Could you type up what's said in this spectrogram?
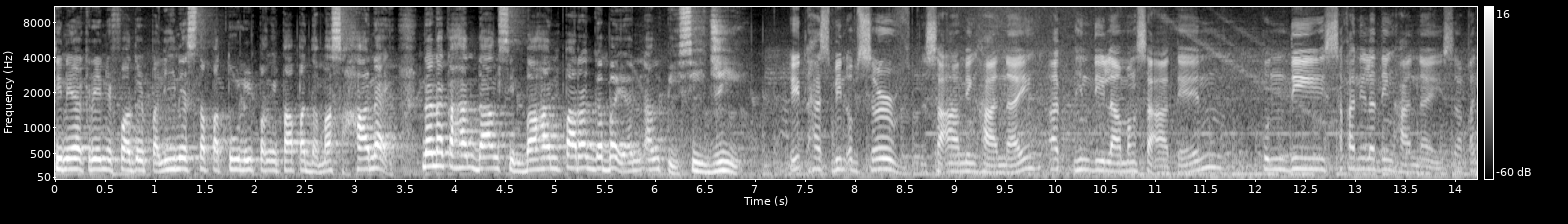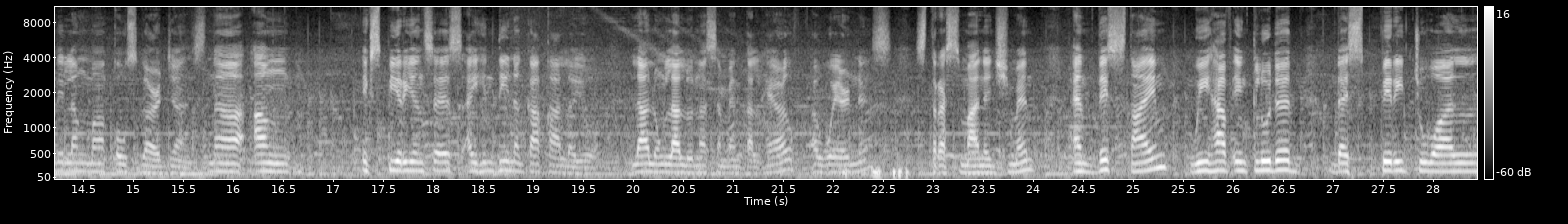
Tiniyak rin ni Father Palines na patuloy pang ipapadama sa hanay na nakahanda ang simbahan para gabayan ang PCG. It has been observed sa aming hanay at hindi lamang sa atin, kundi sa kanila ding hanay, sa kanilang mga Coast Guardians na ang experiences ay hindi nagkakalayo lalong-lalo na sa mental health awareness, stress management, and this time we have included the spiritual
